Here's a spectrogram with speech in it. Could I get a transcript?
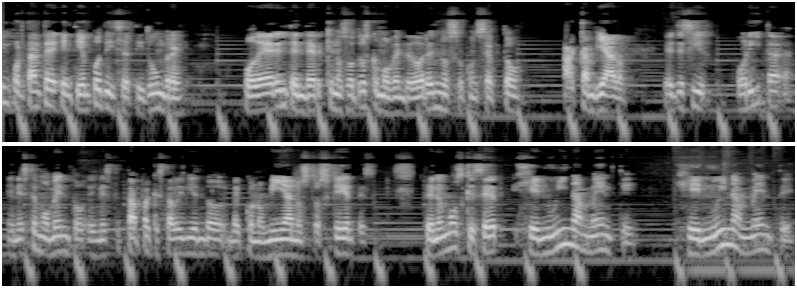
importante en tiempos de incertidumbre poder entender que nosotros como vendedores nuestro concepto ha cambiado. Es decir, ahorita, en este momento, en esta etapa que está viviendo la economía, nuestros clientes, tenemos que ser genuinamente, genuinamente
